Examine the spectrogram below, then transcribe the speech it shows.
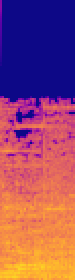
谢谢。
